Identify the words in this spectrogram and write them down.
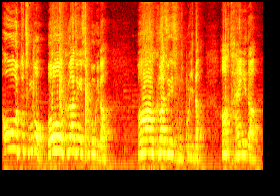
오 또 중복. 어그 와중에 중복이다. 아 그 와중에 중복이다. 아 다행이다.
